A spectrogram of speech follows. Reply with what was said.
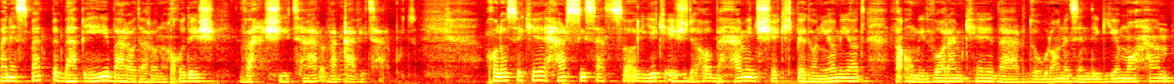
و نسبت به بقیه برادران خودش وحشیتر و قویتر بود. خلاصه که هر 300 سال یک اجده به همین شکل به دنیا میاد و امیدوارم که در دوران زندگی ما هم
